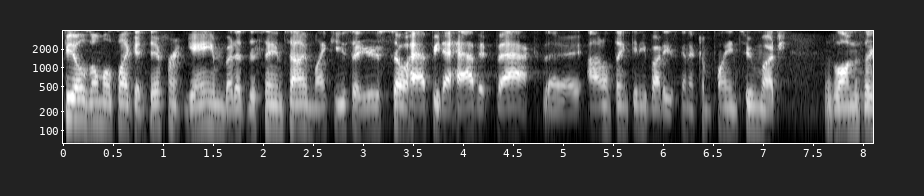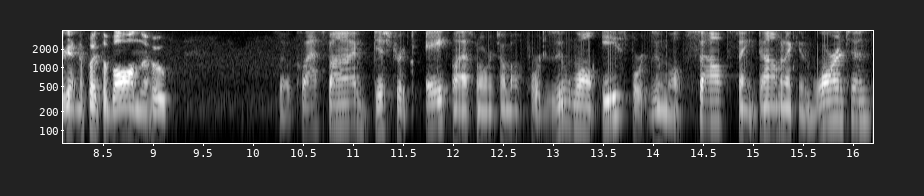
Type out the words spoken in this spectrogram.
feels almost like a different game, but at the same time, like you said, you're just so happy to have it back that I don't think anybody's going to complain too much as long as they're getting to put the ball in the hoop. So Class 5, District 8. Last one we're talking about Fort Zumwalt East, Fort Zumwalt South, St. Dominic, and Warrenton.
